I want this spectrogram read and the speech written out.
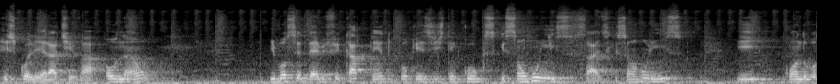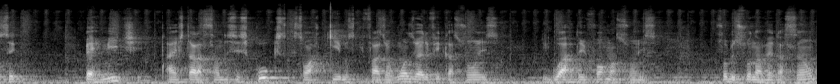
escolher ativar ou não e você deve ficar atento porque existem cookies que são ruins, sites que são ruins e quando você permite a instalação desses cookies, que são arquivos que fazem algumas verificações e guardam informações sobre sua navegação,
